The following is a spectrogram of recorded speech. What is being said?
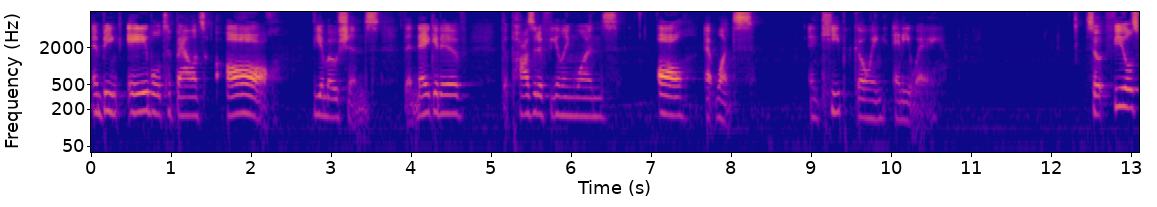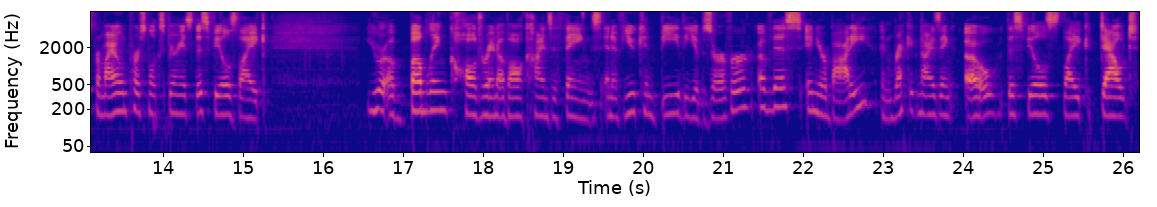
And being able to balance all the emotions, the negative, the positive feeling ones, all at once, and keep going anyway. So it feels, from my own personal experience, this feels like you're a bubbling cauldron of all kinds of things. And if you can be the observer of this in your body and recognizing, oh, this feels like doubt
